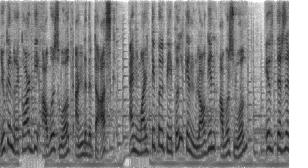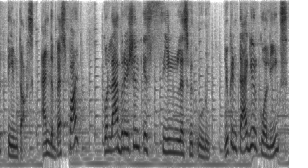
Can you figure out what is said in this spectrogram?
You can record the hours worked under the task, and multiple people can log in hours worked if there's a team task. And the best part? Collaboration is seamless with Odoo. You can tag your colleagues,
